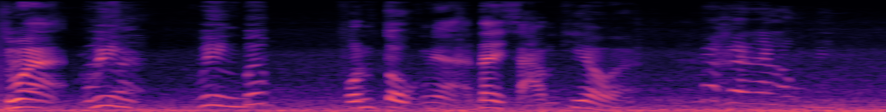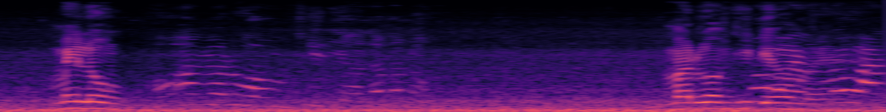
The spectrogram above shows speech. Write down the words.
สมมติว่าวิ่งวิ่งปุ๊บ ฝนตกเนี่ยได้สามเที่ยวอะ ไม่เคยได้ลงบินไม่ลงผมเอามารวมทีเดียวแล้วก็ลงมารวมทีเดียวเมื่อไหมวานเมื่อวาน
